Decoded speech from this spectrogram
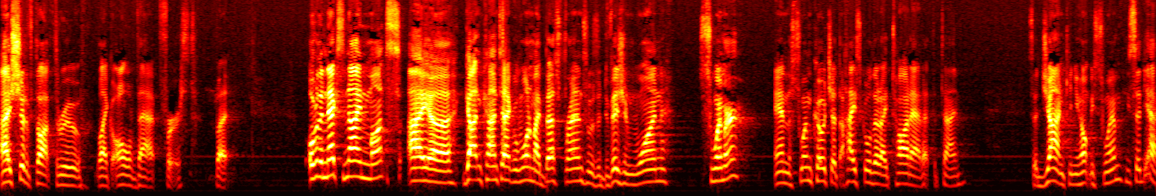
I should have thought through like all of that first. But over the next nine months, I uh, got in contact with one of my best friends who was a Division One swimmer and the swim coach at the high school that I taught at at the time said, John, can you help me swim? He said, Yeah,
